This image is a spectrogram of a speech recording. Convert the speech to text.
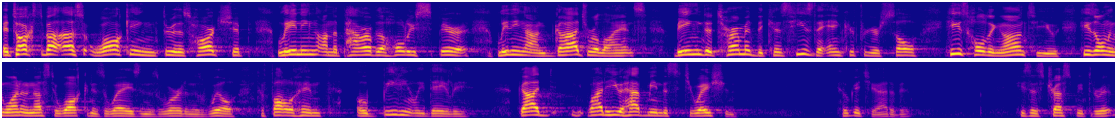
It talks about us walking through this hardship, leaning on the power of the Holy Spirit, leaning on God's reliance, being determined because He's the anchor for your soul. He's holding on to you. He's only wanting us to walk in His ways, in His word, and His will, to follow Him obediently daily. God, why do you have me in this situation? He'll get you out of it. He says, Trust me through it.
